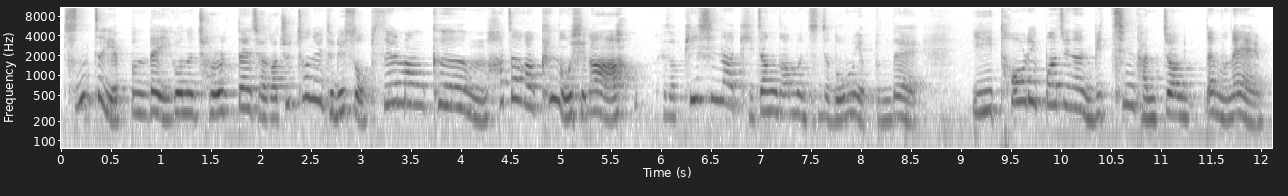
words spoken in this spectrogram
진짜 예쁜데 이거는 절대 제가 추천을 드릴 수 없을 만큼 하자가 큰 옷이라 그래서 핏이나 기장감은 진짜 너무 예쁜데 이 털이 빠지는 미친 단점 때문에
